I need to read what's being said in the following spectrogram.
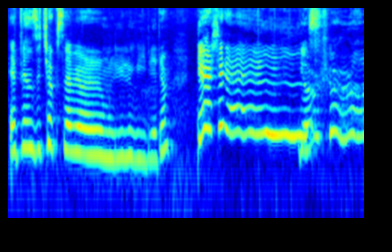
Hepinizi çok seviyorum Lülüvilerim. Görüşürüz. Görüşürüz.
